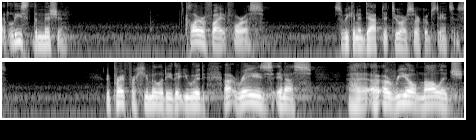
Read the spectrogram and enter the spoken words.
at least the mission. Clarify it for us so we can adapt it to our circumstances. We pray for humility that you would uh, raise in us uh, a, a real knowledge,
